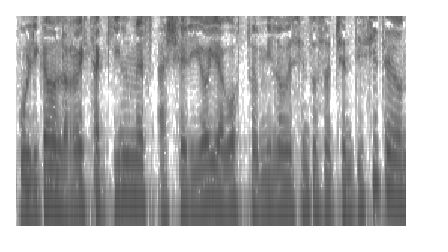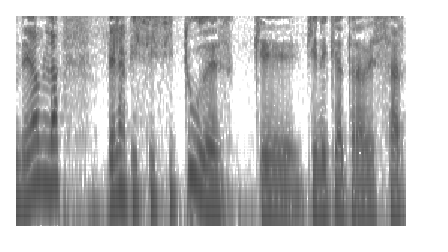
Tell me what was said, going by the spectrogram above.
publicado en la revista Quilmes ayer y hoy, agosto de 1987, donde habla de las vicisitudes que tiene que atravesar.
